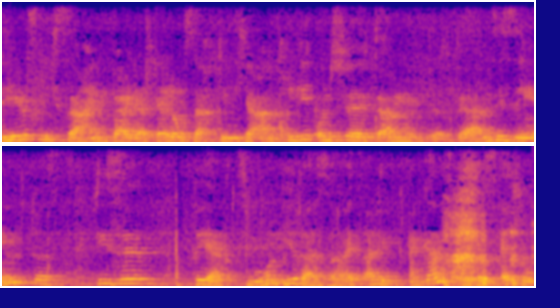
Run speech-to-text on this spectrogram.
behilflich sein bei der Stellung sachdienlicher Anträge. Und äh, dann werden Sie sehen, dass diese Reaktion Ihrerseits eine, ein ganz anderes Echo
